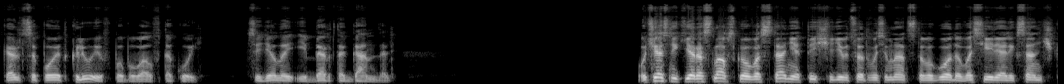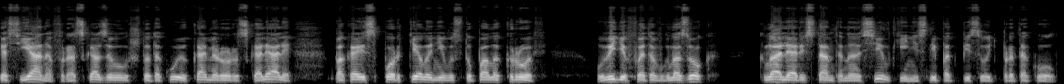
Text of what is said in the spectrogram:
Кажется, поэт Клюев побывал в такой. Сидела и Берта Гандаль. Участник Ярославского восстания 1918 года Василий Александрович Касьянов рассказывал, что такую камеру раскаляли, пока из пор тела не выступала кровь. Увидев это в глазок, клали арестанта на носилки и несли подписывать протокол.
